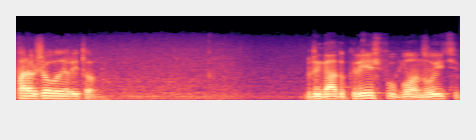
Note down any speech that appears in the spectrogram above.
para o jogo de retorno. Obrigado, Crespo. Boa noite.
